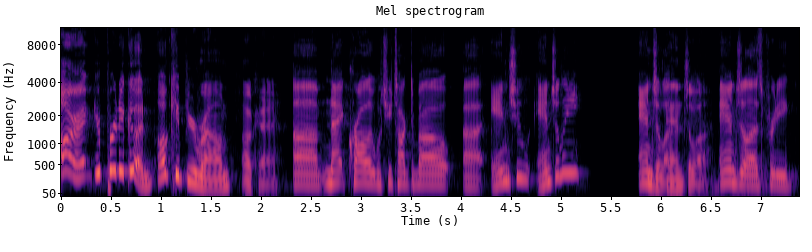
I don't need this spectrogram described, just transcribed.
all right, you're pretty good. I'll keep you around. okay, Um, Nightcrawler, which you talked about, uh, Anju, Angeli, Angela, Angela. Angela is pretty.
